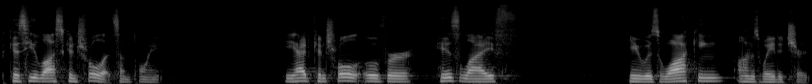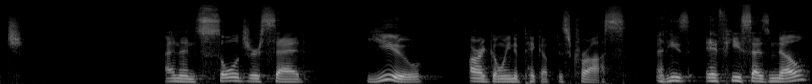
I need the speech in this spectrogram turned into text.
because he lost control at some point. He had control over his life. He was walking on his way to church. And then soldier said, "You are going to pick up this cross." And he's if he says no,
